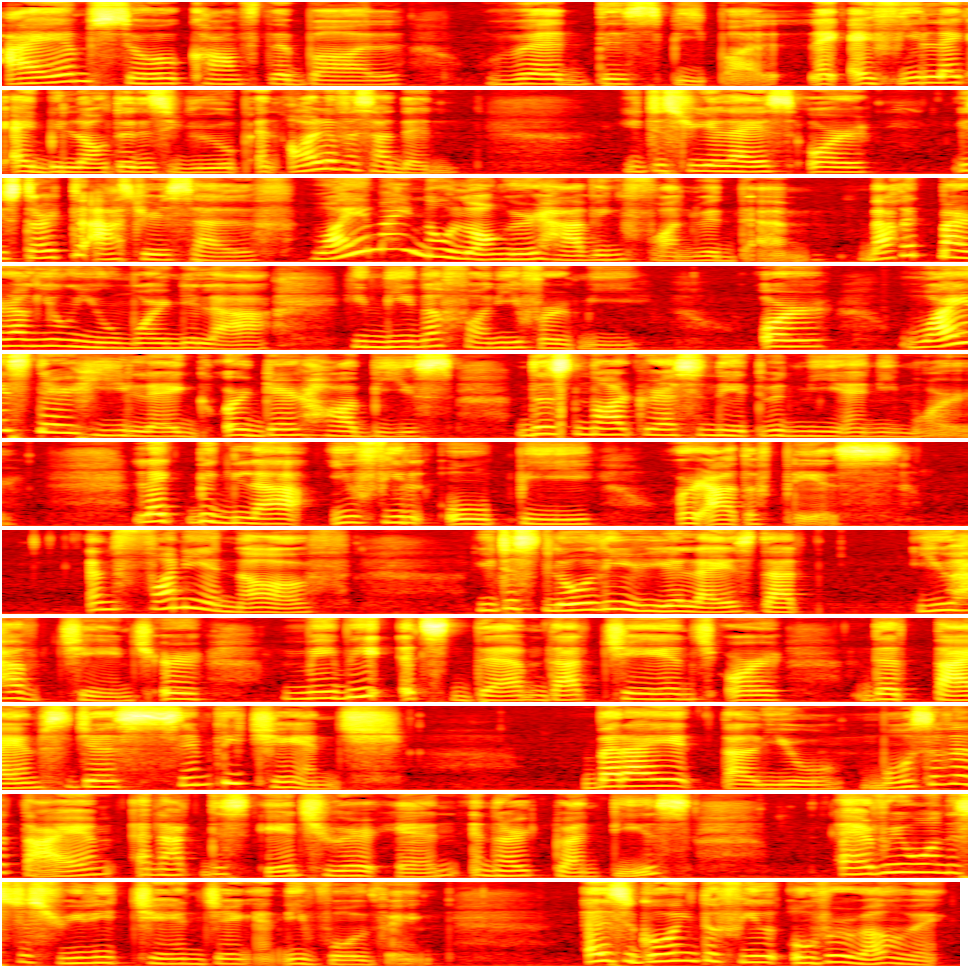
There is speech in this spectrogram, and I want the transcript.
I am so comfortable with these people. Like I feel like I belong to this group and all of a sudden you just realize or you start to ask yourself, why am I no longer having fun with them? Bakit parang yung humor nila hindi na funny for me? Or why is their hilig or their hobbies does not resonate with me anymore? Like bigla, you feel OP or out of place. And funny enough, you just slowly realize that you have changed or maybe it's them that change or the times just simply change. But I tell you, most of the time, and at this age we're in, in our 20s, everyone is just really changing and evolving. It's going to feel overwhelming.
